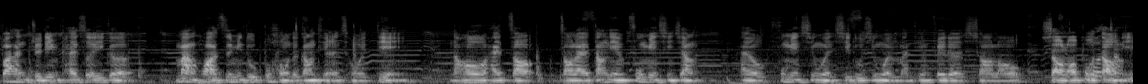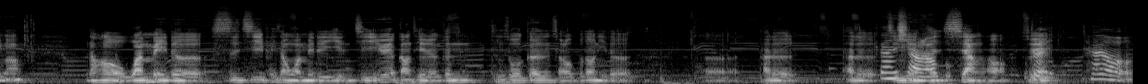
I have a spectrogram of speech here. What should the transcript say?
包含决定拍摄一个漫画知名度不红的钢铁人成为电影，然后还找找来当年负面形象还有负面新闻、吸毒新闻满天飞的小劳小劳勃道尼嘛。然后完美的时机配上完美的演技，因为钢铁人跟听说跟小劳勃道尼的，呃，他的他的经验很像哈，对，还有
